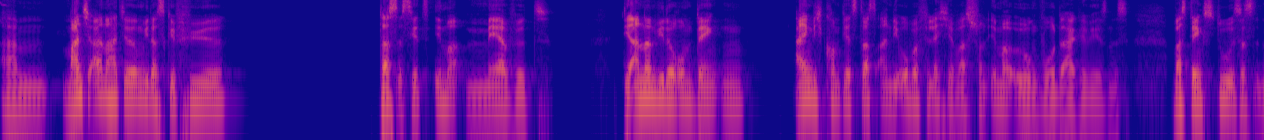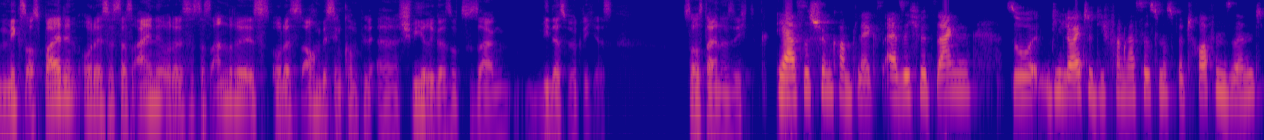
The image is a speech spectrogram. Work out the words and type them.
Ähm, manch einer hat ja irgendwie das Gefühl, dass es jetzt immer mehr wird die anderen wiederum denken, eigentlich kommt jetzt das an die Oberfläche, was schon immer irgendwo da gewesen ist. Was denkst du, ist das ein Mix aus beidem oder ist es das eine oder ist es das andere ist oder ist es auch ein bisschen äh, schwieriger sozusagen, wie das wirklich ist? So aus deiner Sicht. Ja, es ist schon komplex. Also ich würde sagen, so die Leute, die von Rassismus betroffen sind,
